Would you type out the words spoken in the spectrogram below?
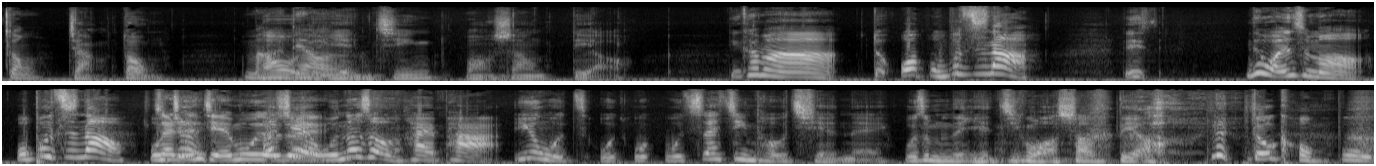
动讲动，然后我的眼睛往上掉，你干嘛？对我我不知道。你你在玩什么？我不知道。我就节目，而且我那时候很害怕，因为我我我我是在镜头前呢，我怎么能眼睛往上掉？多恐怖！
